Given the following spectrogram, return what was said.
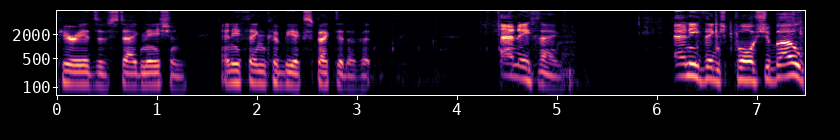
periods of stagnation. Anything could be expected of it. Anything. Anything's possible.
